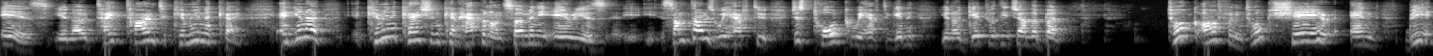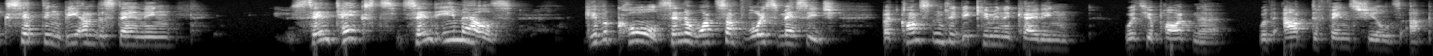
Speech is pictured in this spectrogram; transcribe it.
is. You know, take time to communicate. And you know, communication can happen on so many areas. Sometimes we have to just talk. We have to get you know get with each other, but. Talk often, talk, share, and be accepting, be understanding. Send texts, send emails, Give a call, send a WhatsApp voice message, but constantly be communicating with your partner without defense shields up.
